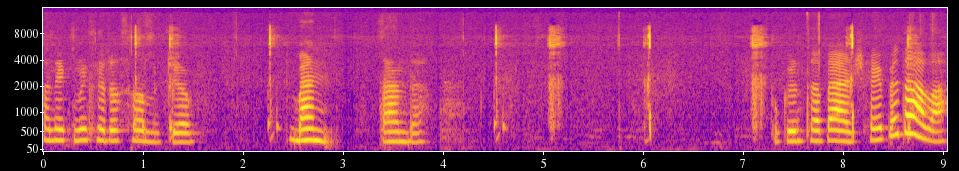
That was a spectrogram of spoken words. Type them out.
Ben ekmek arası alacağım. Ben Ben de. Bugün tabi her şey bedava.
